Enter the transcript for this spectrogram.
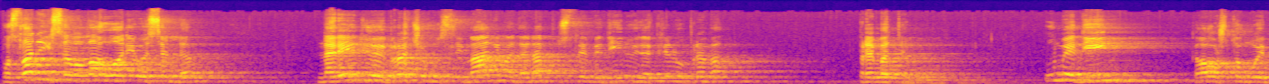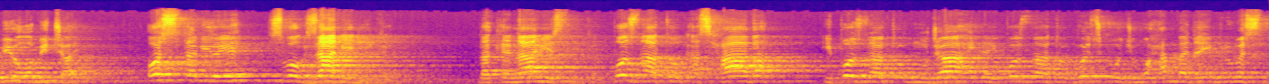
Poslanik sallallahu alaihi wa sallam naredio je braćo muslimanima da napuste Medinu i da krenu prema, prema temu. U Medini, kao što mu je bio običaj, ostavio je svog zamjenika, dakle namjesnika, poznatog ashaba i poznatog muđahida i poznatog vojskovođu Muhammeda ibn Mesna.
